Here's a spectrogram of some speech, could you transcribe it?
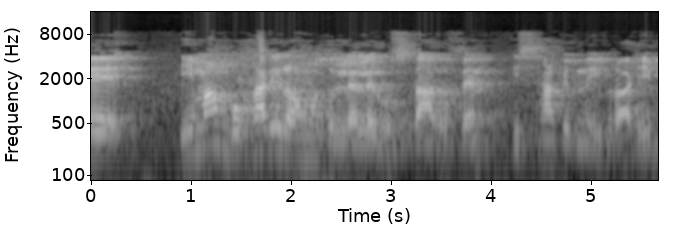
ইমাম বুখারি রহমতুল্লাহ উস্তাদ আছেন ইসহাক ইবনে ইব্রাহিম।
